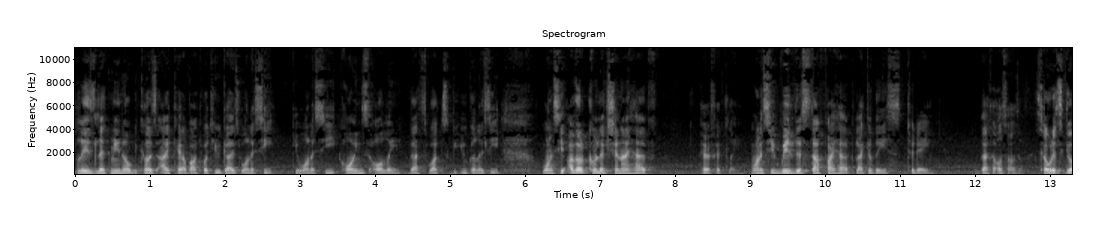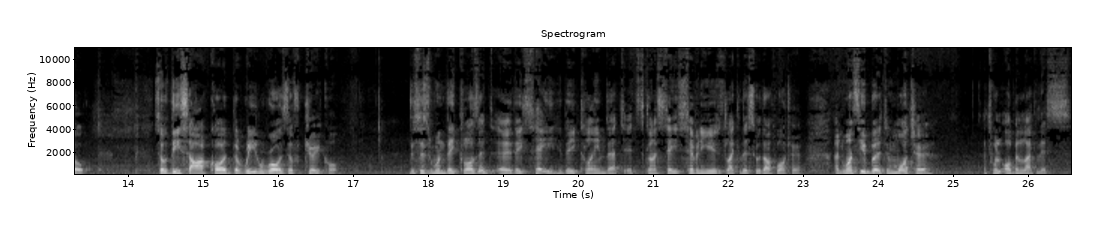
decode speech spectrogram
Please let me know because i care about what you guys want to see. You want to see coins only? That's what you're gonna see. Want to see other collection i have? Perfectly. Want to see with the stuff i have like this today? That's also awesome. So let's go. So these are called the real rose of jericho. This is when they close it. Uh, they say they claim that it's gonna stay seven years like this without water. And once you put it in water it will open like this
